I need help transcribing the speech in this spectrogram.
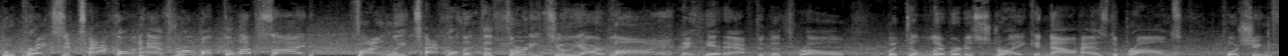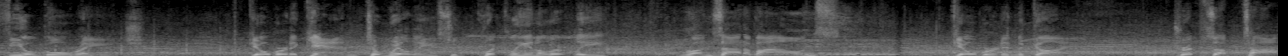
who breaks a tackle and has room up the left side. Finally tackled at the 32-yard line. The hit after the throw, but delivered a strike and now has the Browns pushing field goal range. Gilbert again to Willies, who quickly and alertly runs out of bounds. Gilbert in the gun. Trips up top.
